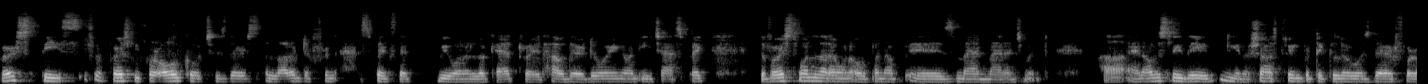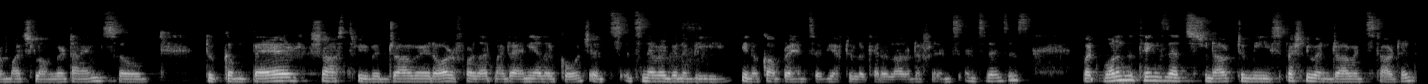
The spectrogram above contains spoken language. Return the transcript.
first piece, firstly, for all coaches, there's a lot of different aspects that we want to look at, right? How they're doing on each aspect, the first one that I want to open up is man management. Uh, and obviously, they, you know, Shastri in particular was there for a much longer time. So to compare Shastri with Dravid or for that matter any other coach, it's it's never going to be you know comprehensive. You have to look at a lot of different incidences. But one of the things that stood out to me, especially when Dravid started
